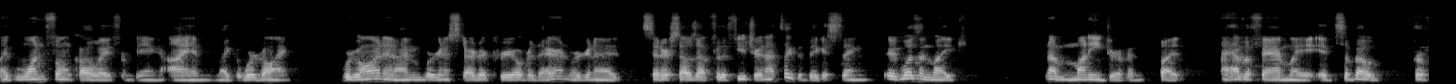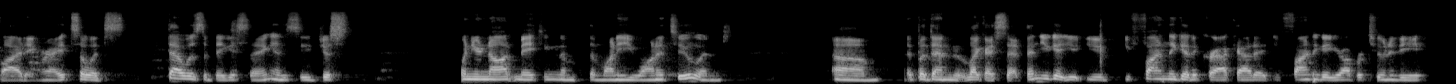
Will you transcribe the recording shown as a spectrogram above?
like one phone call away from being I am like we're going, we're going, and I'm we're gonna start our career over there, and we're gonna set ourselves up for the future, and that's like the biggest thing. It wasn't like not money driven, but I have a family. It's about providing, right? So it's that was the biggest thing is you just when you're not making the the money you wanted to, and um, but then like I said, then you get you you you finally get a crack at it. You finally get your opportunity,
